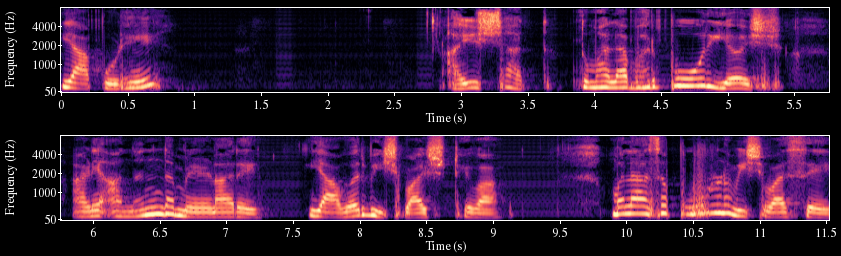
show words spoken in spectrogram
यापुढे आयुष्यात तुम्हाला भरपूर यश आणि आनंद मिळणार आहे यावर विश्वास ठेवा. मला असा पूर्ण विश्वास आहे.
